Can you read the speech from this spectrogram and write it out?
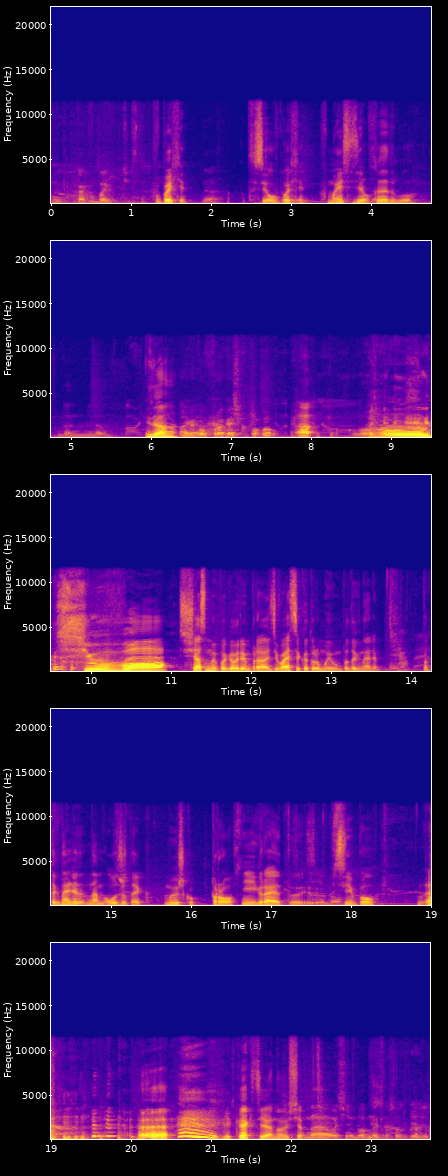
Ну, как в бэке, честно. В Бэхе? Да. Ты сидел в Бэхе? В Мэй сидел? Да. Когда это было? Да, недавно. Недавно? А как он в прокачку попал? А... О, чувак! Сейчас мы поговорим про девайсы, которые мы ему подогнали. Подогнали нам Logitech мышку Pro. С ней играет э, Simple. Как тебе оно вообще? Она очень удобная, хорошо лежит.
